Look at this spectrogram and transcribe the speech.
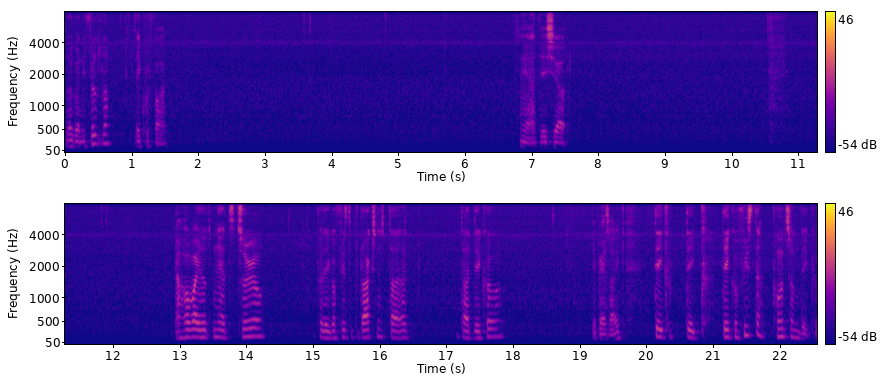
Når du går ind i filter, Liquify. Ja, det er sjovt. Jeg håber, I nød den her tutorial på dkfisterproductions.dk Det passer ikke. DK, DK, dkfister.dk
